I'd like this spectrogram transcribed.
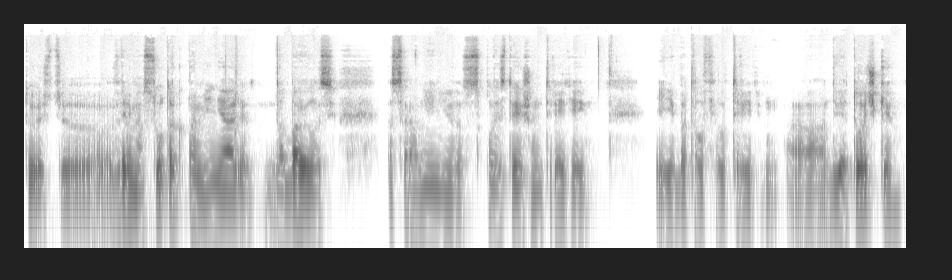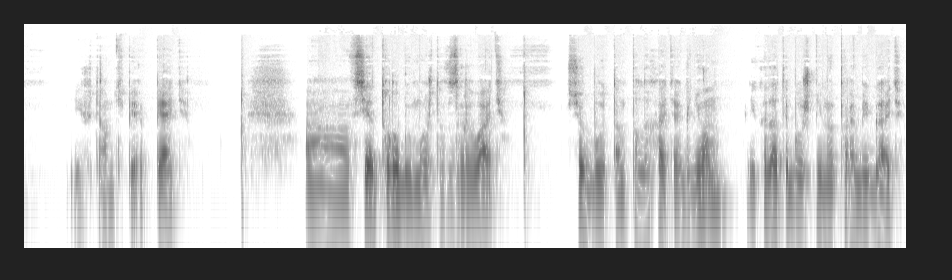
То есть, э, время суток поменяли. Добавилось по сравнению с PlayStation 3 и Battlefield 3 э, две точки. Их там теперь пять. Э, все трубы можно взрывать все будет там полыхать огнем, и когда ты будешь мимо пробегать,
